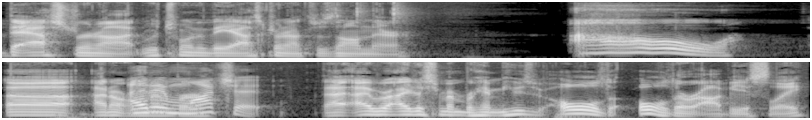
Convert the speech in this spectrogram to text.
The astronaut. Which one of the astronauts was on there? oh, Uh, I don't. Remember. I didn't watch it. I, I I just remember him. He was old, older, obviously,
